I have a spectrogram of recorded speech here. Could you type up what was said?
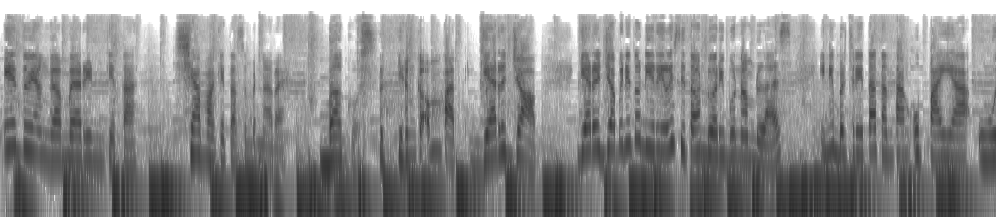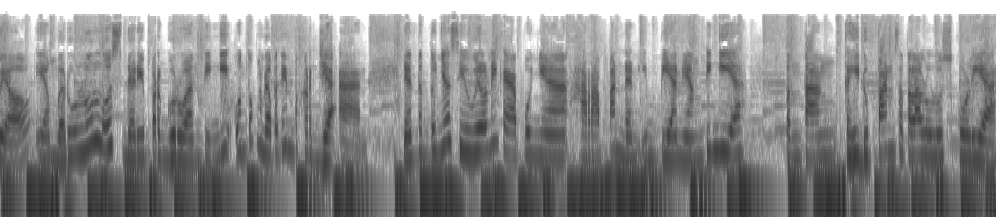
itu yang gambarin kita siapa kita sebenarnya. Bagus. Yang keempat, Get a Job. Get a Job ini tuh dirilis di tahun 2016. Ini bercerita tentang upaya Will yang baru lulus dari perguruan tinggi untuk mendapatkan pekerjaan. Dan tentunya si Will nih kayak punya harapan dan impian yang tinggi ya tentang kehidupan setelah lulus kuliah.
